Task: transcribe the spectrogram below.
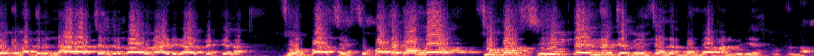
ముఖ్యమంత్రి నారా చంద్రబాబు నాయుడు గారు పెట్టిన సూపర్ సిక్స్ పథకాల్లో సూపర్ సిక్స్ అయిందని చెప్పి ఈ సందర్భంగా మనం చేసుకుంటున్నాం.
